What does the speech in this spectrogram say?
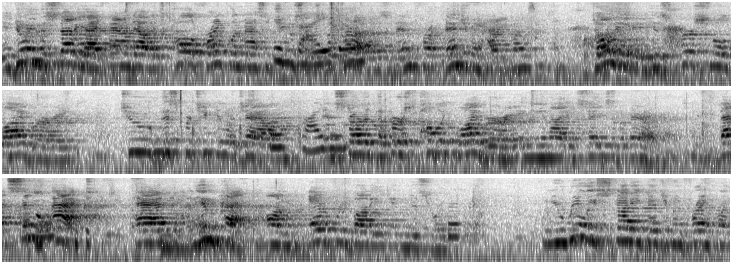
In doing the study, I found out it's called Franklin, Massachusetts because ben Fra Benjamin Franklin donated his personal library to this particular town and started the first public library in the United States of America. That single act had an impact on everybody in this room. When you really study Benjamin Franklin,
